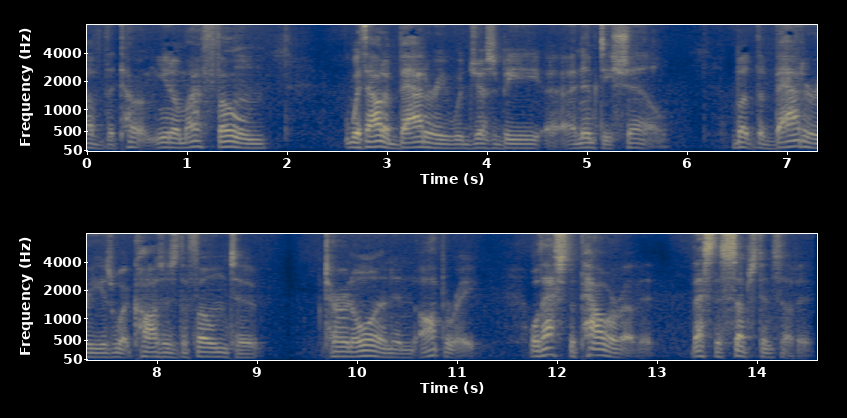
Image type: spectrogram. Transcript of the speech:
of the tongue. You know, my phone without a battery would just be an empty shell. But the battery is what causes the phone to turn on and operate. Well, that's the power of it. That's the substance of it.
